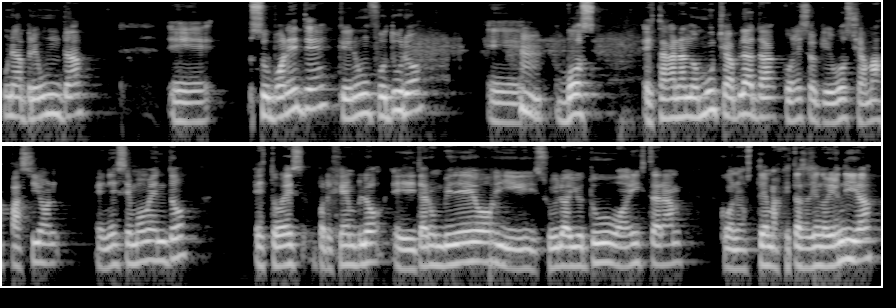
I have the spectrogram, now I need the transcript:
una pregunta. Eh, suponete que en un futuro eh, Hmm. vos estás ganando mucha plata con eso que vos llamás pasión en ese momento. Esto es, por ejemplo, editar un video y subirlo a YouTube o a Instagram con los temas que estás haciendo hoy en día.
